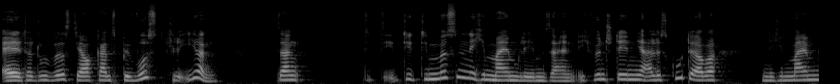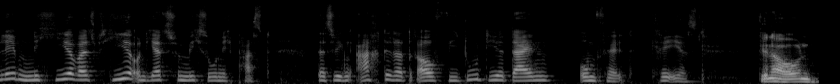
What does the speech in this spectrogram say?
älter du wirst ja auch ganz bewusst kreieren. Sagen, die, die, die müssen nicht in meinem Leben sein. Ich wünsche denen ja alles Gute, aber nicht in meinem Leben, nicht hier, weil es hier und jetzt für mich so nicht passt. Deswegen achte darauf, wie du dir dein Umfeld kreierst. Genau, und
